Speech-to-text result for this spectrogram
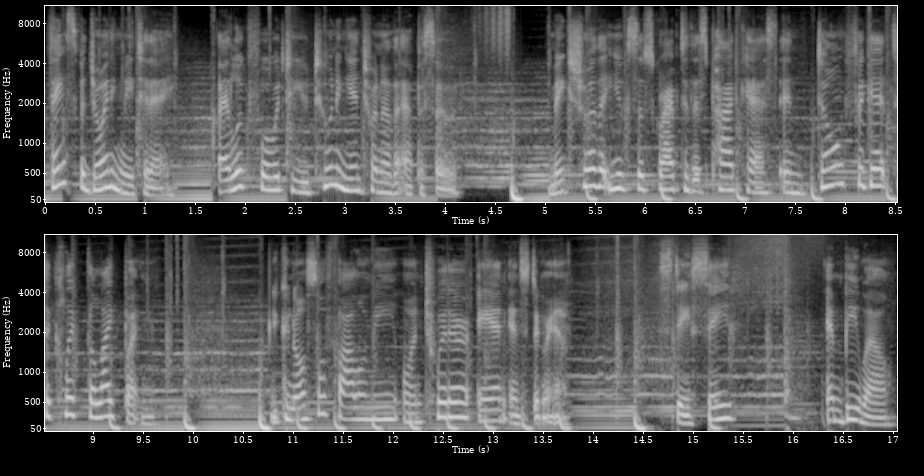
Thanks for joining me today. I look forward to you tuning in to another episode. Make sure that you've subscribed to this podcast and don't forget to click the like button. You can also follow me on Twitter and Instagram. Stay safe and be well.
